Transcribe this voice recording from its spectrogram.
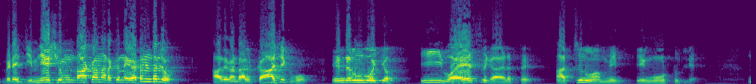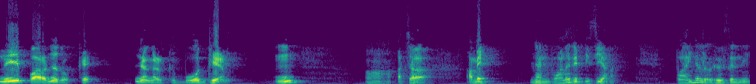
ഇവിടെ ജിംനേഷ്യം ഉണ്ടാക്കാൻ നടക്കുന്ന ഏട്ടനുണ്ടല്ലോ. അത് കണ്ടാൽ കാശിക്ക് പോകും എന്റെ പോയിക്കോ. ഈ വയസ്സുകാലത്ത് അച്ഛനും അമ്മയും എങ്ങോട്ടില്ല നീ പറഞ്ഞതൊക്കെ ഞങ്ങൾക്ക് ബോധ്യാണ്. അച്ഛ അമ്മേ ഞാൻ വളരെ ബിസിയാണ്. ഫൈനൽ റിഹേഴ്സലിന്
